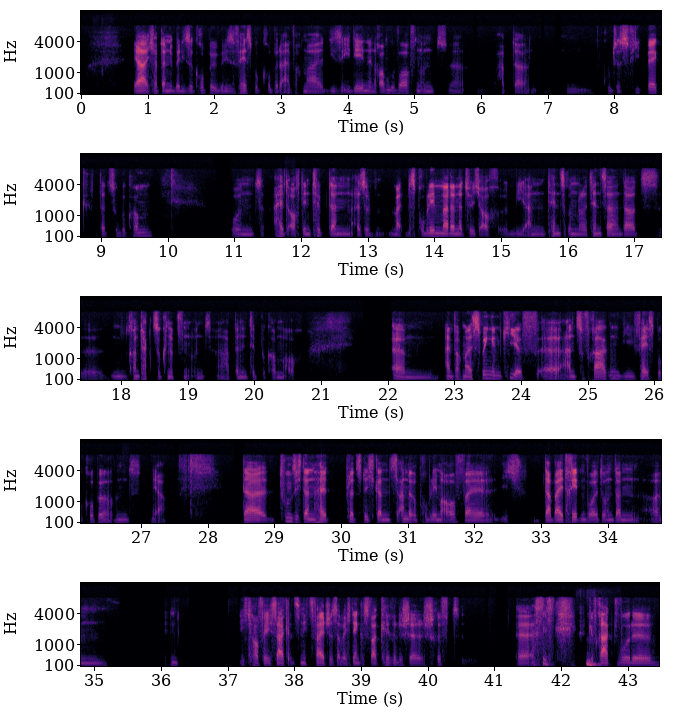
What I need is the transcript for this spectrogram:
ja, ich habe dann über diese Gruppe, über diese Facebook-Gruppe da einfach mal diese Idee in den Raum geworfen und äh, habe da ein gutes Feedback dazu bekommen. Und halt auch den Tipp dann, also das Problem war dann natürlich auch irgendwie an Tänzerinnen oder Tänzer dort äh, Kontakt zu knüpfen und äh, habe dann den Tipp bekommen, auch ähm, einfach mal Swing in Kiew äh, anzufragen, die Facebook-Gruppe. Und ja, da tun sich dann halt plötzlich ganz andere Probleme auf, weil ich dabei treten wollte und dann ähm, ich hoffe, ich sage jetzt nichts Falsches, aber ich denke, es war kyrillische Schrift, äh, gefragt wurde.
